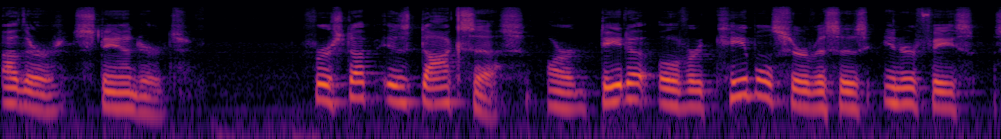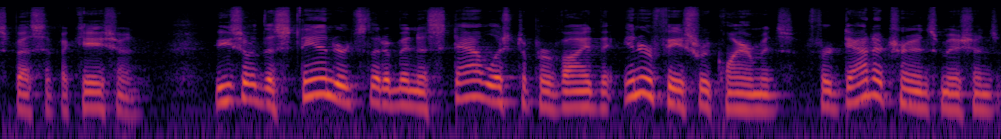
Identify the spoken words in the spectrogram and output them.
other standards. First up is DOCSIS, or Data over Cable Services Interface Specification. These are the standards that have been established to provide the interface requirements for data transmissions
